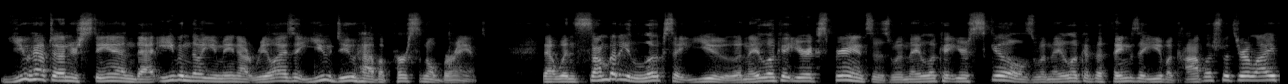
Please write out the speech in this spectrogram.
you have to understand that even though you may not realize it you do have a personal brand. That when somebody looks at you and they look at your experiences when they look at your skills when they look at the things that you've accomplished with your life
